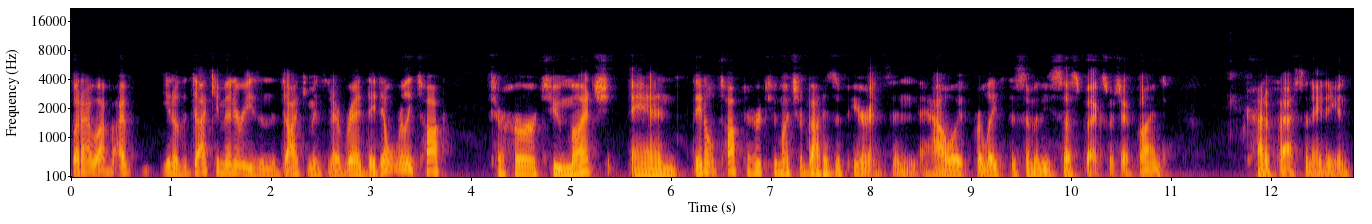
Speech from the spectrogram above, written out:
but I, I've, I've, you know, the documentaries and the documents that I've read, they don't really talk to her too much, and they don't talk to her too much about his appearance and how it relates to some of these suspects, which I find kind of fascinating and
